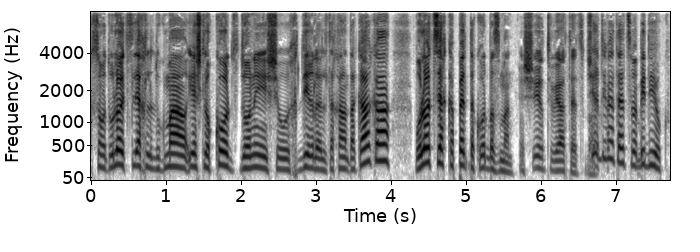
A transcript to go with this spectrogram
זאת אומרת, הוא לא הצליח, לדוגמה, יש לו קוד זדוני שהוא החדיר לתחנת הקרקע, והוא לא הצליח לקפל את הקוד בזמן. השאיר טביעת אצבע. השאיר טביעת אצבע, בדיוק.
